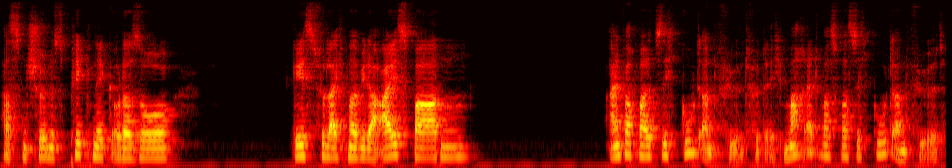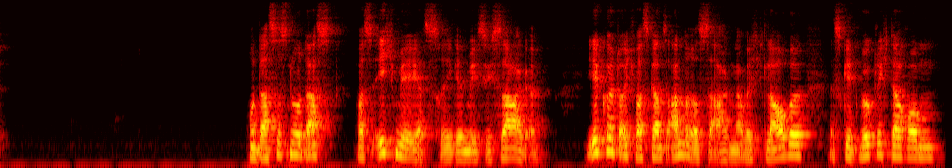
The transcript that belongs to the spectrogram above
hast ein schönes Picknick oder so, gehst vielleicht mal wieder Eisbaden. Einfach weil es sich gut anfühlt für dich. Mach etwas, was sich gut anfühlt. Und das ist nur das, was ich mir jetzt regelmäßig sage. Ihr könnt euch was ganz anderes sagen, aber ich glaube, es geht wirklich darum,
